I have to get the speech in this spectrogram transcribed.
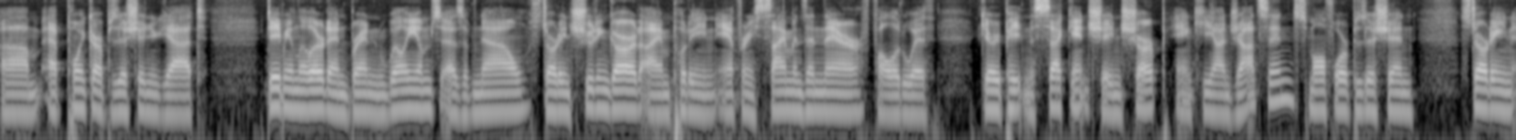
um, at point guard position, you got Damian Lillard and Brandon Williams as of now. Starting shooting guard, I am putting Anthony Simons in there, followed with Gary Payton II, Shaedon Sharpe, and Keon Johnson. Small forward position, starting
